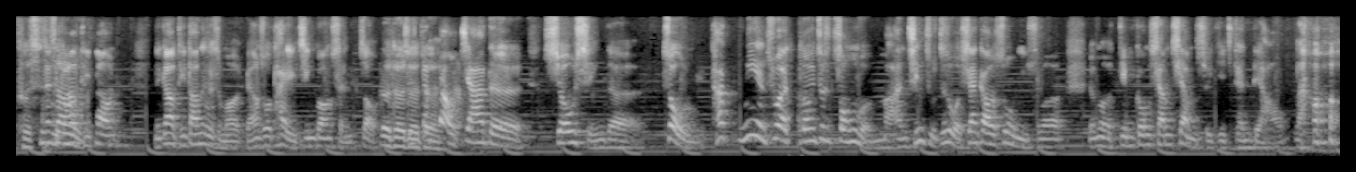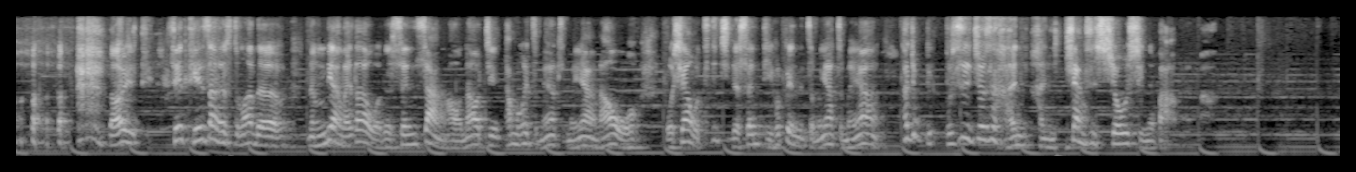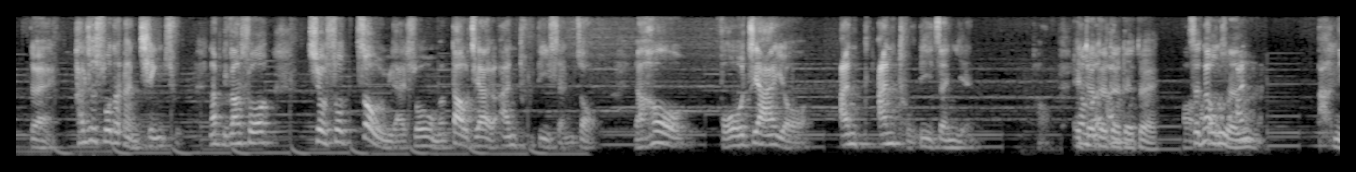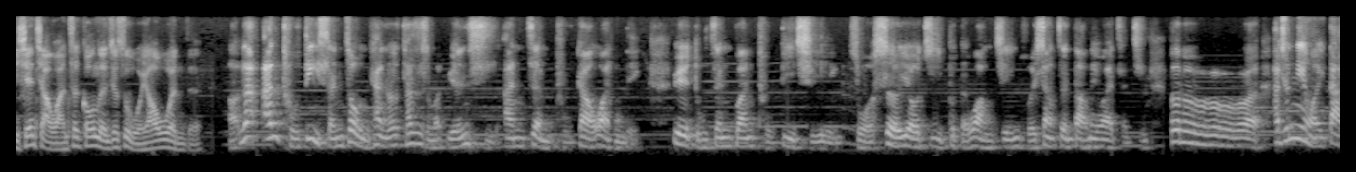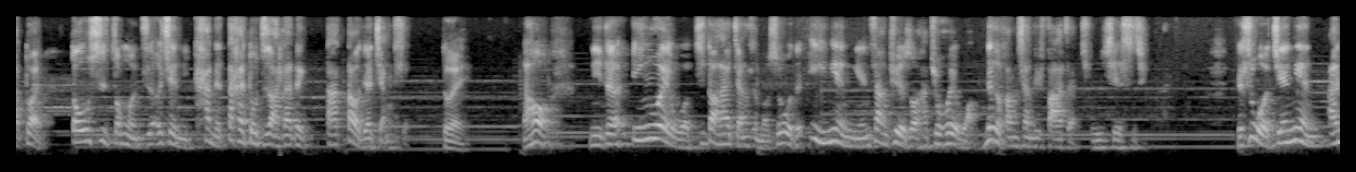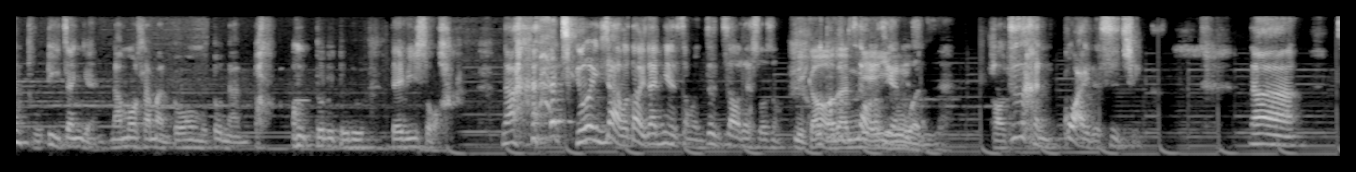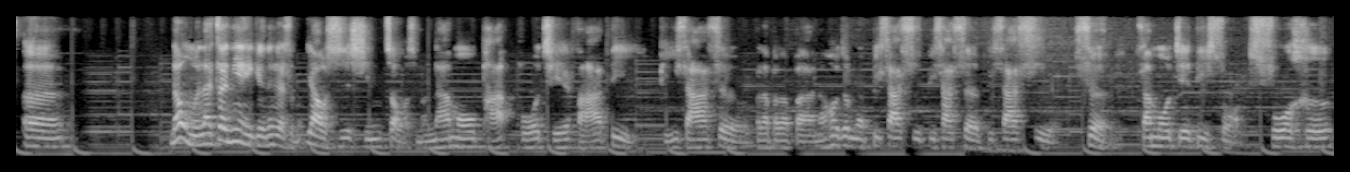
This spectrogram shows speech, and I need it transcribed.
可是你刚刚提到，你刚刚提到那个什么，比方说太乙金光神咒，对对对对，道家的修行的咒语，它念出来的东西就是中文嘛，很清楚。就是我现在告诉你什么有没有金光相向、水滴千条，然后然后天天上有什么样的能量来到我的身上哦，然后就他们会怎么样怎么样，然后我我现在我自己的身体会变得怎么样怎么样，它就不不是就是很很像是修行的法门嘛，对，他就说的很清楚。那比方说，就说咒语来说，我们道家有安土地神咒，然后佛家有安安土地真言。好，哎，对对对对对，这功能，你先讲完，这功能就是我要问的。好，那安土地神咒，你看说它是什么？原始安正普告万灵，阅读贞观土地麒麟，左摄右记不得忘经，回向正道内外澄清。不不不不不不不，他就念完一大段，都是中文字，而且你看的大概都知道他在他到底在讲什么。对。然后你的，因为我知道他讲什么，所以我的意念粘上去的时候，他就会往那个方向去发展出一些事情来。可是我今天念安土地真言，南无三满多姆多南咚嘟嘟嘟嘟，David 说，那请问一下，我到底在念什么？你真知道在说什么？你刚好在念英文。好，这是很怪的事情。那呃，那我们来再念一个那个什么药师心咒，什么南无爬婆伽伐帝。毗沙舍巴拉巴拉巴，然后这么毗沙斯、毗沙舍、毗沙士舍三摩揭谛所说呵。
